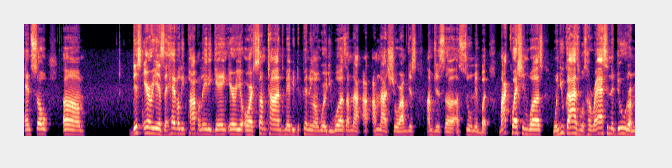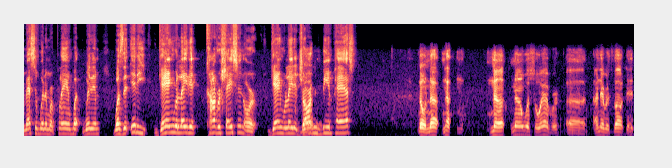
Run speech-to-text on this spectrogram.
and so um this area is a heavily populated gang area or sometimes maybe depending on where you was i'm not I, am not sure. I'm just i'm just uh, assuming. But my question was when you guys was harassing the dude or messing with him or playing with, with him was it any gang related conversation or gang related jargon no. being passed? No not not none none whatsoever. Uh i never thought that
